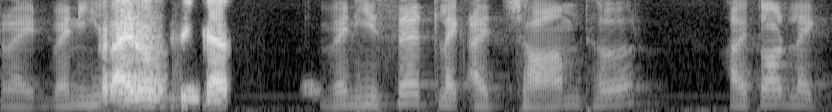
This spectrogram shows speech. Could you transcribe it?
right. When he but I said, don't think I. when he said like I charmed her, I thought like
